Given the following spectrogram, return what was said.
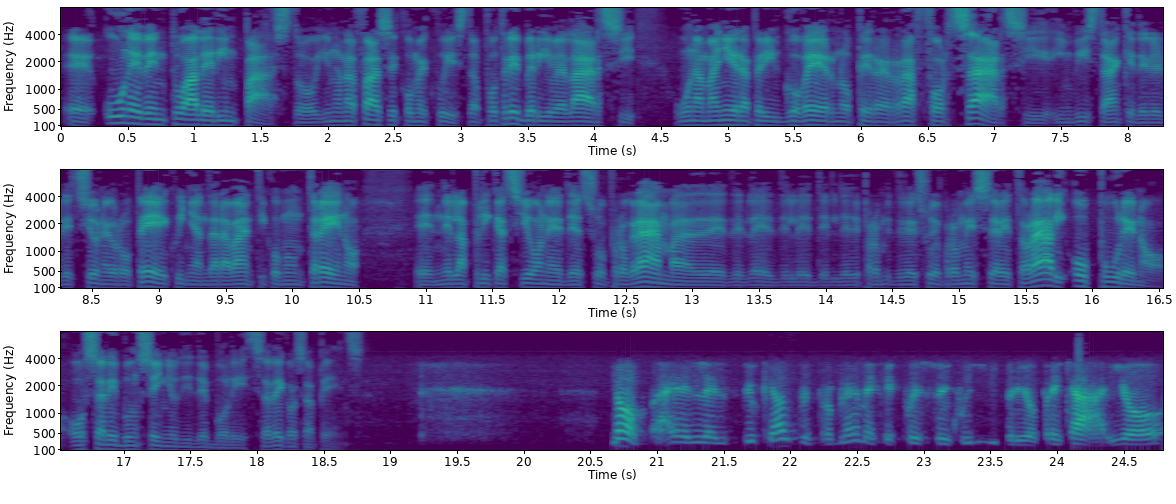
eh, un eventuale rimpasto in una fase come questa potrebbe rivelarsi una maniera per il governo per rafforzarsi in vista anche delle elezioni europee, quindi andare avanti come un treno eh, nell'applicazione del suo programma, delle, delle, delle, delle sue promesse elettorali, oppure no? O sarebbe un segno di debolezza? Lei cosa pensa? No, il, più che altro il problema è che questo equilibrio precario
